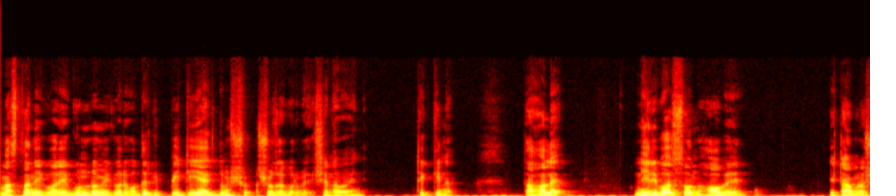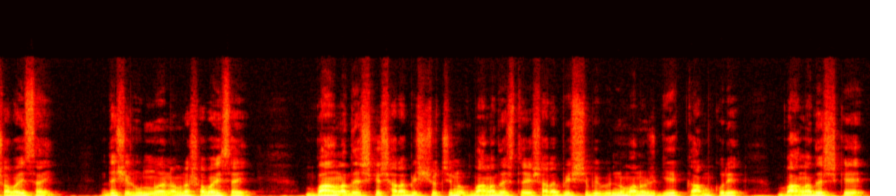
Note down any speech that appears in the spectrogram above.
মাস্তানি করে, গুন্ডমি করে, ওদেরকে পিটিয়ে একদম সোজা করবে সেনাবাহিনী। ঠিক কি না তাহলে নির্বাচন হবে, এটা আমরা সবাই চাই। দেশের উন্নয়ন আমরা সবাই চাই। বাংলাদেশকে সারা বিশ্ব চিনুক, বাংলাদেশ থেকে সারা বিশ্বে বিভিন্ন মানুষ গিয়ে কাম করে বাংলাদেশকে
